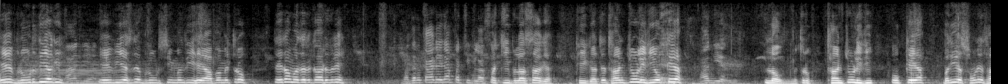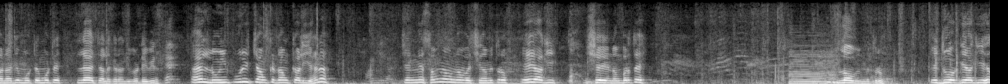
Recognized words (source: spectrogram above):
ਇਹ ਬਰੂਡ ਦੀ ਦੇ ਬਰੂਡ ਸੀਮਨ ਦੀ ਇਹ ਆਪਾਂ ਮਿੱਤਰੋ ਤੇ ਇਹਦਾ ਮਦਰ ਕਾਰਡ ਵੀਰੇ? ਮਦਰ ਕਾਰਡ ਇਹਦਾ 25 ਪਲੱਸ 25 ਪਲੱਸ ਆ ਗਿਆ। ਠੀਕ ਆ ਤੇ ਥਾਂ ਝੋਲੀ ਦੀ ਓਕੇ ਆ? ਲਓ ਮਿੱਤਰੋ ਥਾਂ ਝੋਲੀ ਦੀ ਓਕੇ ਆ। ਵਧੀਆ ਸੋਹਣੇ ਥਾਣਾ ਜੇ ਮੋٹے ਮੋٹے ਲੈ ਚੱਲ ਕਰਾਂ ਦੀ ਵੱਡੇ ਵੀਰ। ਐ ਲੂਈ ਪੂਰੀ ਚਮਕ ਦਮਕ ਵਾਲੀ ਹੈ ਨਾ? ਚੰਗੇ ਸਮਝਾਂ ਵਾਂਗਾਂ ਬੱਚੀਆਂ ਮਿੱਤਰੋ ਇਹ ਆ ਗਈ 6 ਨੰਬਰ ਤੇ। ਲਓ ਵੀ ਮਿੱਤਰੋ ਇਦੋਂ ਅੱਗੇ ਆ ਗਈ ਇਹ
